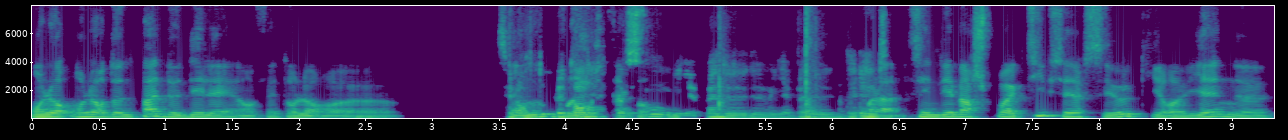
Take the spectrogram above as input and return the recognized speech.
on leur on leur donne pas de délai. En fait, on leur euh, c'est le temps de façon, il n'y a pas de, il a pas de délai. Voilà, c'est une démarche proactive, c'est-à-dire que c'est eux qui reviennent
